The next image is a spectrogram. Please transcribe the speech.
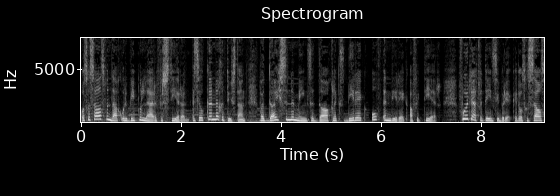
Ons gesels vandag oor bipolêre verstoring, 'n sielkundige toestand wat duisende mense daagliks direk of indirek affekteer. Voor die advertensiebreek het ons gesels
